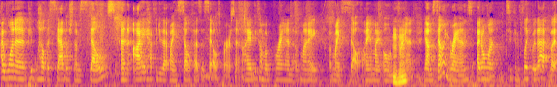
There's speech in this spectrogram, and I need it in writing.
I want to people help establish themselves, and I have to do that myself as a salesperson. I become a brand of my of myself. I am my own brand. Yeah, I'm selling brands. I don't want to conflict with that, but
